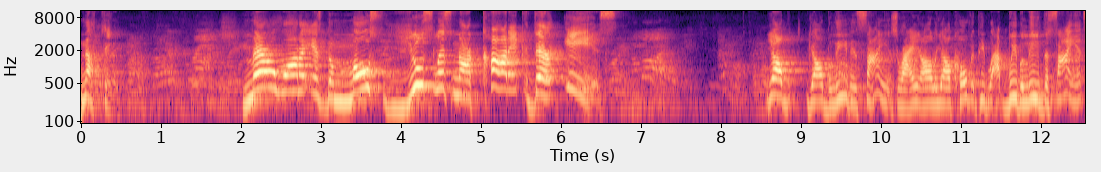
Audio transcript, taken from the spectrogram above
nothing. Marijuana is the most useless narcotic there is. Y'all, y'all believe in science, right? All of y'all COVID people, we believe the science.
